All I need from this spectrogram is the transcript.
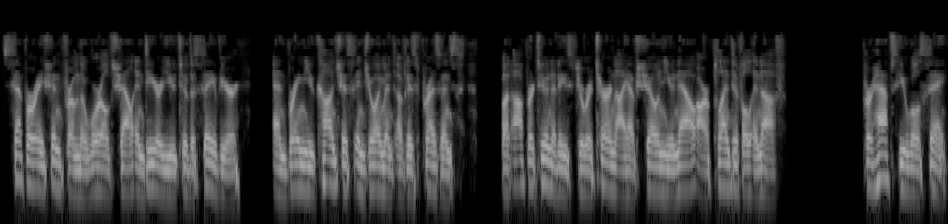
Separation from the world shall endear you to the Savior, and bring you conscious enjoyment of his presence, but opportunities to return I have shown you now are plentiful enough. Perhaps you will say,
